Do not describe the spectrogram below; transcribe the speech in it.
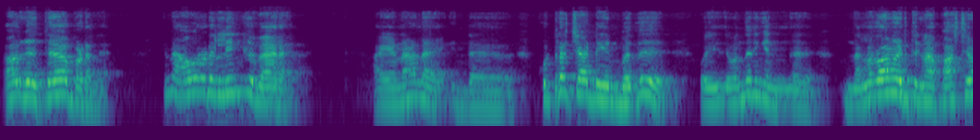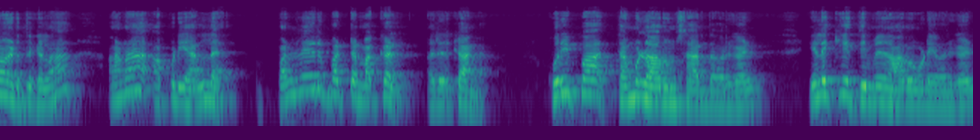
அவருக்கு அது தேவைப்படலை. ஏன்னா அவரோட லிங்க் வேற. அதனால இந்த குற்றச்சாட்டு என்பது இது வந்து நீங்க நல்லதாகவும் எடுத்துக்கலாம் பாசிட்டிவாகவும் எடுத்துக்கலாம். ஆனா அப்படி அல்ல. பல்வேறுபட்ட மக்கள் அதில் இருக்காங்க. குறிப்பா தமிழ் ஆர்வம் சார்ந்தவர்கள் இலக்கியத்தின் மீது ஆர்வம் உடையவர்கள்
